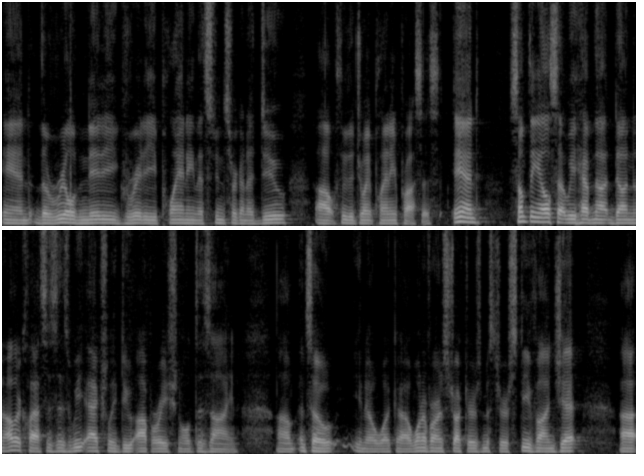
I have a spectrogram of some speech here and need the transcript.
and the real nitty gritty planning that students are going to do uh, through the joint planning process. And something else that we have not done in other classes is we actually do operational design. Um, and so, you know, like uh, one of our instructors, Mr. Steve Von Jet, uh,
